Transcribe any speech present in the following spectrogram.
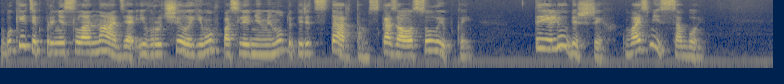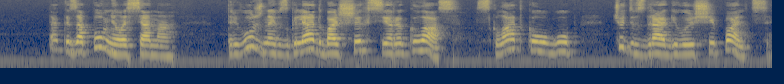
Букетик принесла Надя и вручила ему в последнюю минуту перед стартом, сказала с улыбкой. «Ты любишь их, возьми с собой». Так и запомнилась она, Тревожный взгляд больших серых глаз, складка у губ, чуть вздрагивающие пальцы.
